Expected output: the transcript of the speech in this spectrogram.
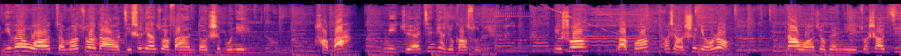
你问我怎么做到几十年做饭都吃不腻？好吧，秘诀今天就告诉你。你说，老婆，我想吃牛肉，那我就给你做烧鸡。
